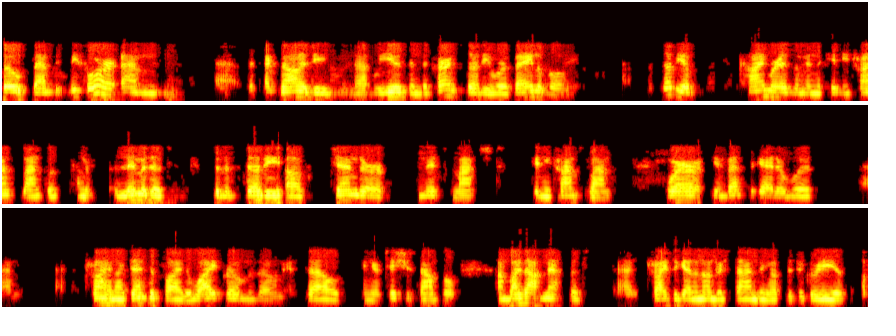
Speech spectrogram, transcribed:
So uh, before um, the technologies that we used in the current study were available, the study of chimerism in the kidney transplant was kind of limited to the study of gender mismatched kidney transplants, where the investigator would um, try and identify the Y chromosome in cells in your tissue sample, and by that method, uh, try to get an understanding of the degree of, of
